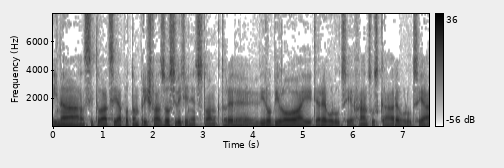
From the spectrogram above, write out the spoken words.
iná situácia potom prišla s osvietenectvom, ktoré vyrobilo aj tie revolúcie, francúzska revolúcia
